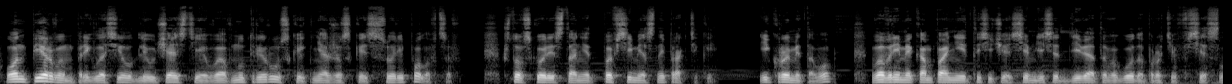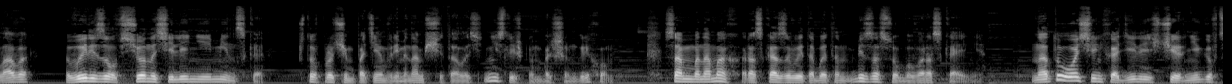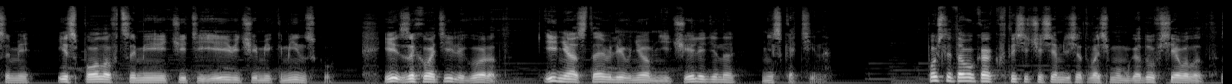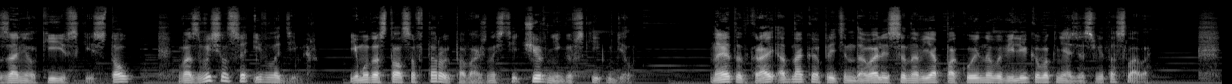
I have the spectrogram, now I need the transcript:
Он первым пригласил для участия во внутрирусской княжеской ссоре половцев, что вскоре станет повсеместной практикой. И кроме того, во время кампании 1079 года против Всеслава вырезал все население Минска, что, впрочем, по тем временам считалось не слишком большим грехом. Сам Мономах рассказывает об этом без особого раскаяния. На ту осень ходили с черниговцами и с половцами Читиевичами к Минску и захватили город, и не оставили в нем ни челядина, ни скотина. После того, как в 1078 году Всеволод занял Киевский стол, возвысился и Владимир. Ему достался второй по важности Черниговский удел. На этот край, однако, претендовали сыновья покойного великого князя Святослава.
